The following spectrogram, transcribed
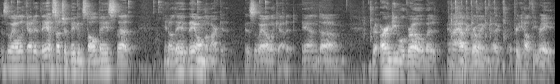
is the way I look at it. They have such a big installed base that you know they, they own the market. is the way I look at it. And um, R and D will grow, but and I have it growing a, a pretty healthy rate.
